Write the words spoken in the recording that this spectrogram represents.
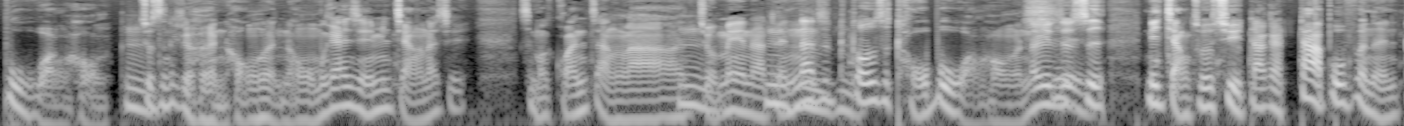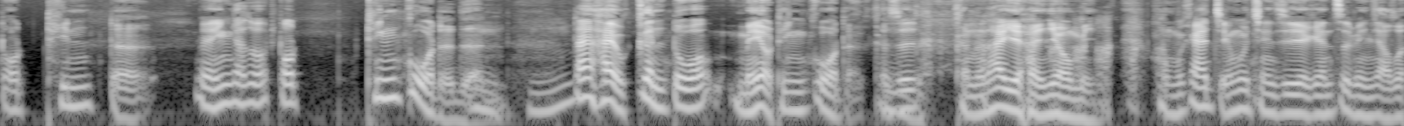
部网红，嗯、就是那个很红很红。我们刚才前面讲那些什么馆长啦、嗯、九妹那边，那是都是头部网红。那个就是你讲出去，大概大部分人都听的，那应该说都。听过的人，嗯嗯、但还有更多没有听过的，可是可能他也很有名。嗯、我们刚才节目前期也跟志平讲说，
